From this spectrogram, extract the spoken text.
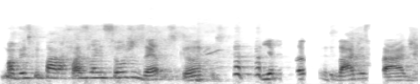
uma vez fui parar quase lá em São José dos Campos. Ia cidade a cidade.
